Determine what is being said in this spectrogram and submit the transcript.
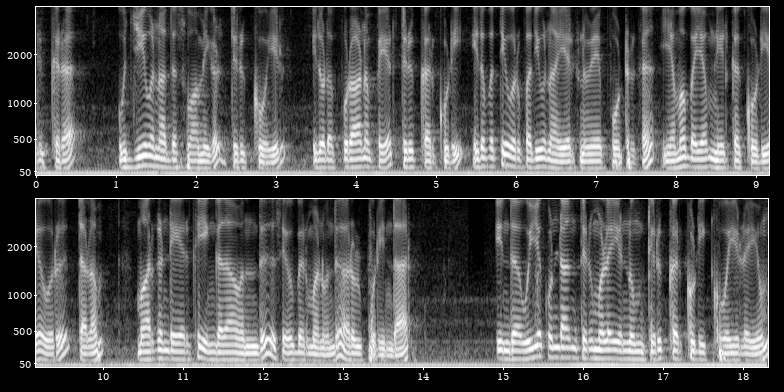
இருக்கிற உஜ்ஜீவநாத சுவாமிகள் திருக்கோயில். இதோட புராண பெயர் திருக்கற்குடி. இதை பற்றி ஒரு பதிவு நான் ஏற்கனவே போட்டிருக்கேன். யமபயம் நீர்க்கக்கூடிய ஒரு தலம். மார்க்கண்டேயருக்கு இங்கே தான் வந்து சிவபெருமான் வந்து அருள் புரிந்தார். இந்த உய்யக்கொண்டான் திருமலை என்னும் திருக்கற்குடி கோயிலையும்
